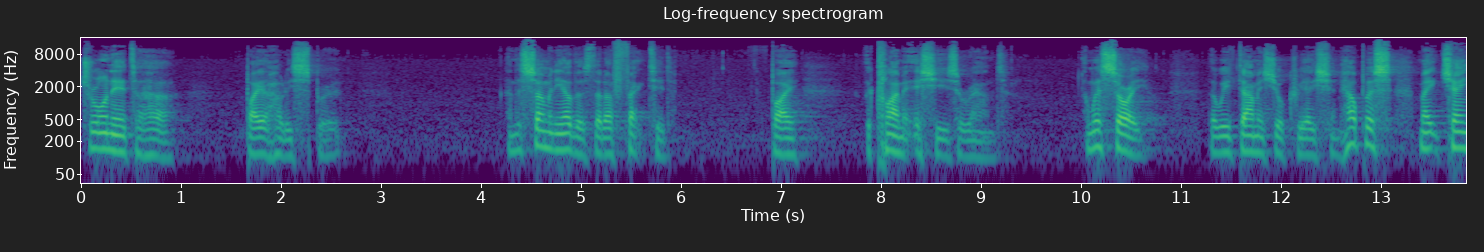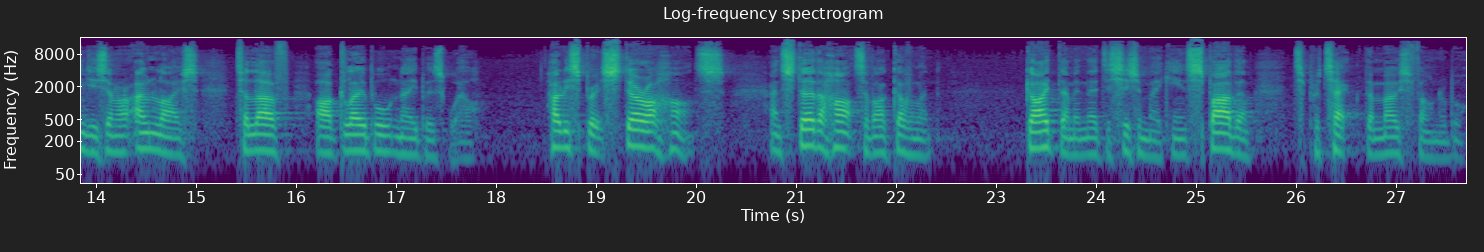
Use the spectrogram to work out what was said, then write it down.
Draw near to her by your Holy Spirit. And there's so many others that are affected by the climate issues around. And we're sorry that we've damaged your creation. Help us make changes in our own lives to love our global neighbours well. Holy Spirit, stir our hearts and stir the hearts of our government. Guide them in their decision making. Inspire them to protect the most vulnerable.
